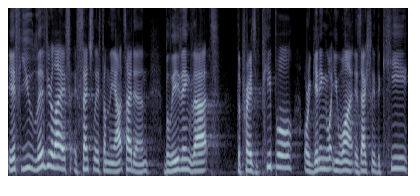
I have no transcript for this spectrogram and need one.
if you live your life essentially from the outside in, believing that the praise of people or getting what you want is actually the key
